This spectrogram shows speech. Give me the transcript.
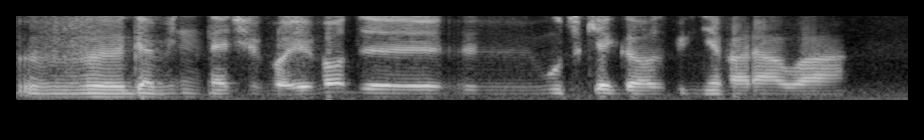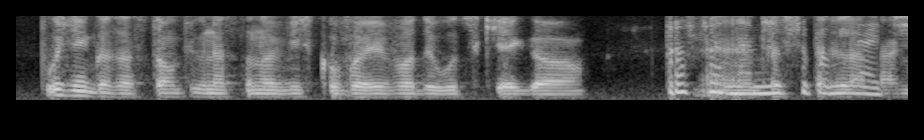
w gabinecie wojewody łódzkiego Zbigniewa Rała. Później go zastąpił na stanowisku wojewody łódzkiego. Proszę nam nie przypominać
